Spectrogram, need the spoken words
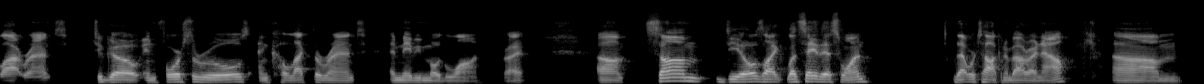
lot rent, to go enforce the rules and collect the rent and maybe mow the lawn, right? Um, some deals, like let's say this one that we're talking about right now, um,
